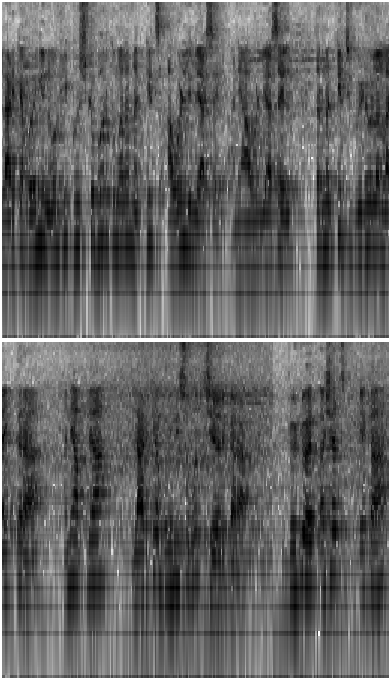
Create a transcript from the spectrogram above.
लाडक्या बहिणीनो ही खुशखबर तुम्हाला नक्कीच आवडलेली असेल. आणि आवडली असेल तर नक्कीच व्हिडिओला लाईक करा आणि आपल्या लाडक्या बहिणीसोबत शेअर करा. भेटूयात अशाच एका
